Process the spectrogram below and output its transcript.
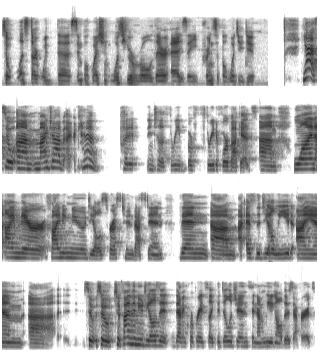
So let's start with the simple question: What's your role there as a principal? What do you do? Yeah. So um, my job, I kind of put it into three or three to four buckets. Um, one, I'm there finding new deals for us to invest in. Then, um, as the deal lead, I am uh, so so to find the new deals it that incorporates like the diligence and i'm leading all those efforts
